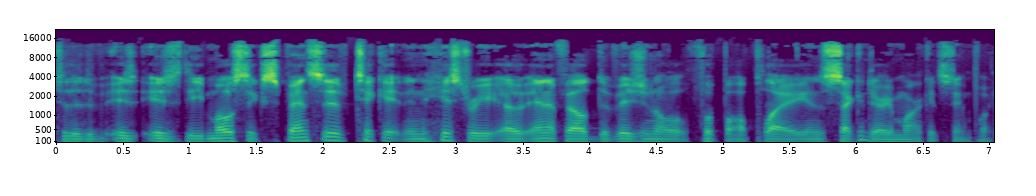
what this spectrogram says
to the is is the most expensive ticket in history of NFL divisional football play in a secondary market standpoint.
